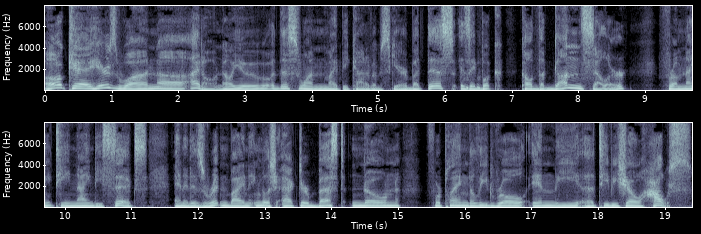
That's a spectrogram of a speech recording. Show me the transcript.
Okay, here's one. Uh, I don't know you. This one might be kind of obscure, but this is a book called The Gun Seller from 1996, and it is written by an English actor best known for playing the lead role in the uh, TV show House.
